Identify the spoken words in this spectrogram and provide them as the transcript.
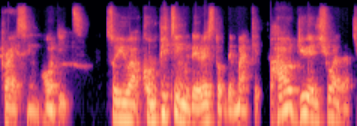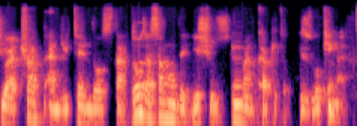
pricing audits. So you are competing with the rest of the market. How do you ensure that you attract and retain those staff? Those are some of the issues human capital is looking at.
